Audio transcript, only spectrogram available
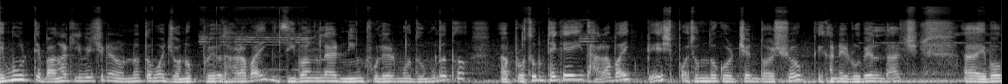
এই মুহূর্তে বাংলা টেলিভিশনের অন্যতম জনপ্রিয় ধারাবাহিক জি বাংলার নিম ফুলের মধু মূলত প্রথম থেকে এই ধারাবাহিক বেশ পছন্দ করছেন দর্শক। এখানে রুবেল দাস এবং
